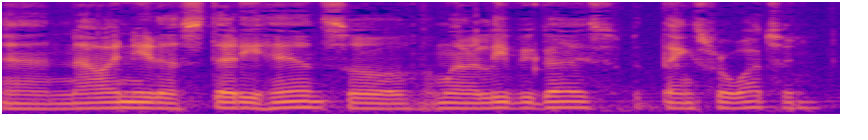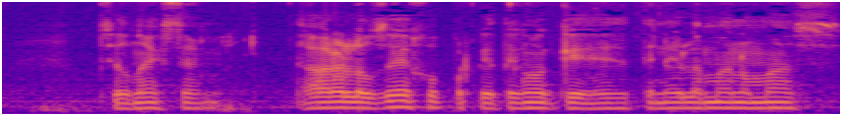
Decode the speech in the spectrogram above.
And now I need a steady hand, so I'm going to leave you guys. But thanks for watching. Till next time. Ahora los dejo porque tengo que tener la mano más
